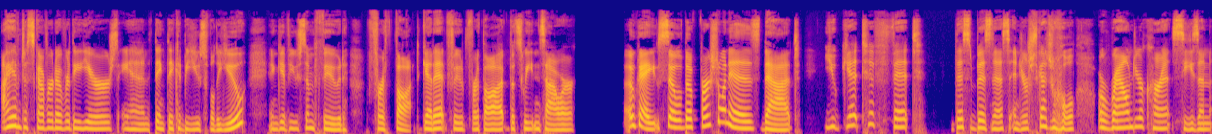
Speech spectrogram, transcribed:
I have discovered over the years and think they could be useful to you and give you some food for thought. Get it? Food for thought, the sweet and sour. Okay. So the first one is that you get to fit this business and your schedule around your current season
